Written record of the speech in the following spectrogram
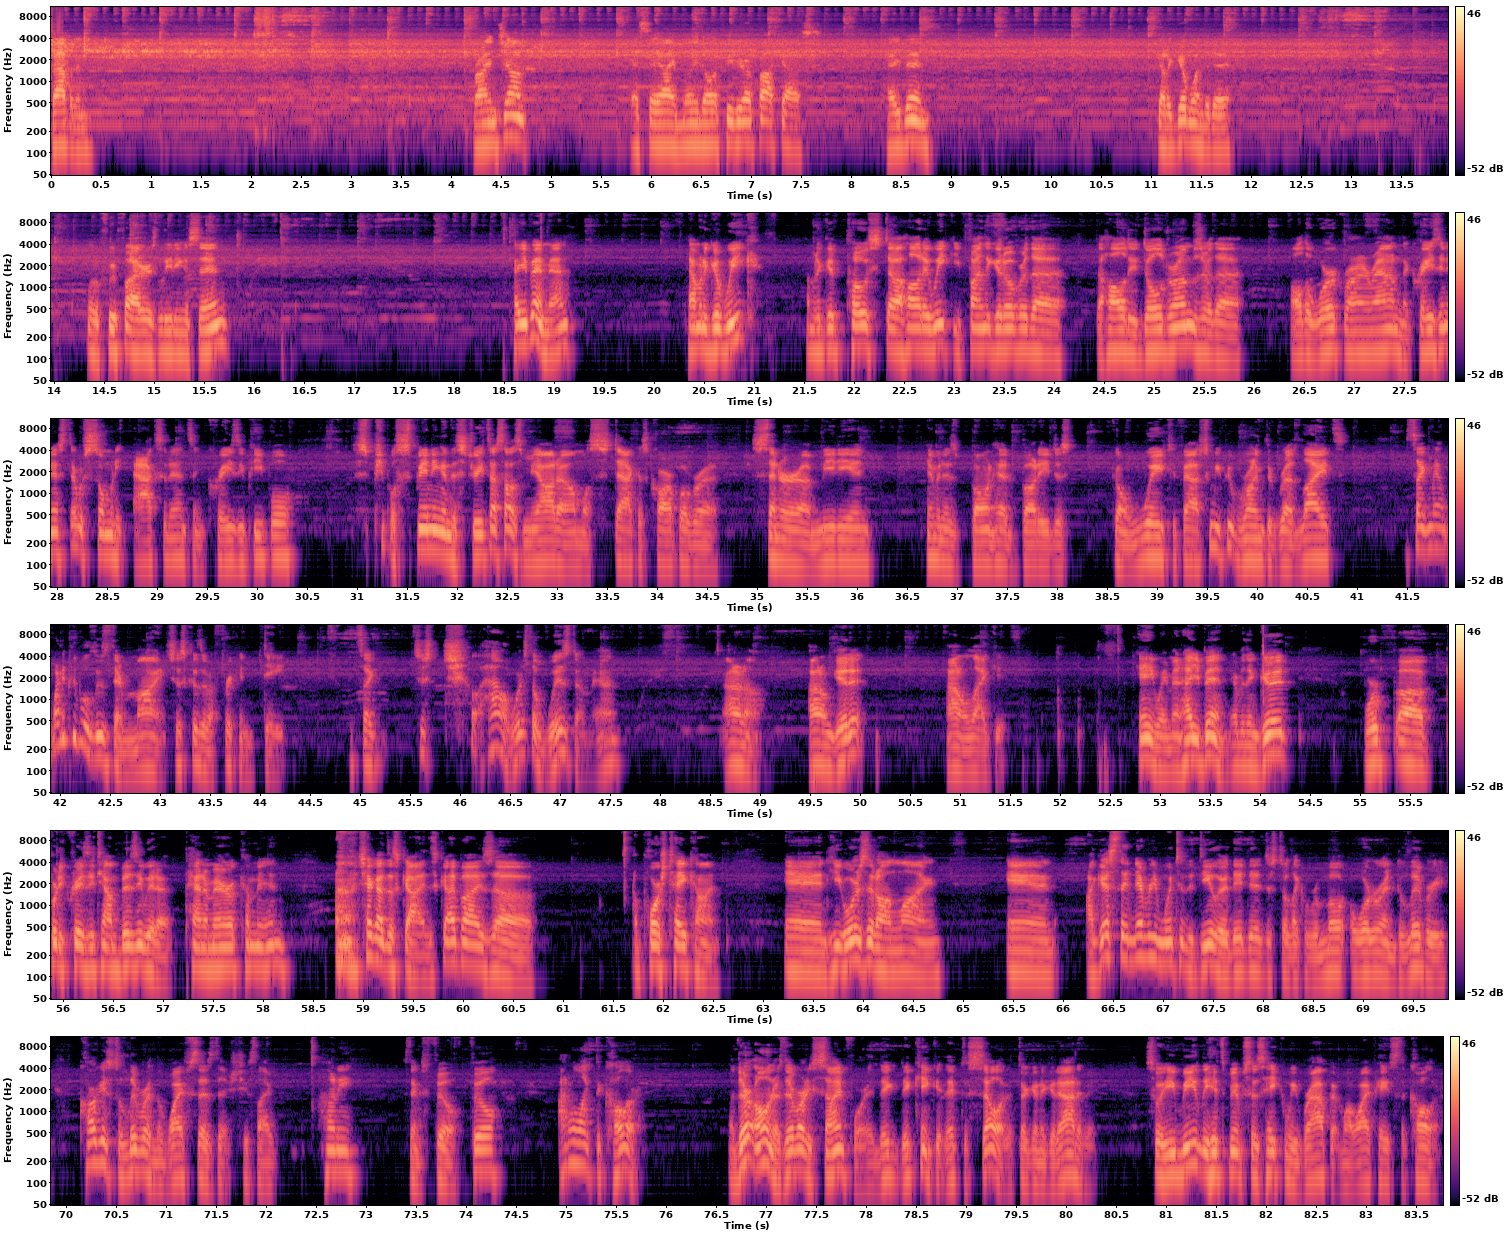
What's happening? Brian Jump, SAI Million Dollar PDR Podcast. How you been? Got a good one today. Little Foo Fighters leading us in. How you been, man? Having a good week? Having a good post uh, holiday week? You finally get over the the holiday doldrums or the all the work running around and the craziness. There was so many accidents and crazy people. Just people spinning in the streets. I saw this Miata almost stack his car up over a center median. Him and his bonehead buddy just going way too fast. Too many people running through red lights. It's like, man, why do people lose their minds just because of a freaking date? It's like, just chill out. Where's the wisdom, man? I don't know. I don't get it. I don't like it. Anyway, man, how you been? Everything good? We're uh, pretty crazy town busy. We had a Panamera come in. Check out this guy. This guy buys uh, a Porsche Taycan, and he orders it online. And I guess they never even went to the dealer. They did just a, like a remote order and delivery car gets delivered and the wife says this. She's like, honey, his name's Phil. Phil, I don't like the color. And they're owners. They've already signed for it. They, they can't get, they have to sell it if they're going to get out of it. So he immediately hits me up and says, hey, can we wrap it? My wife hates the color.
